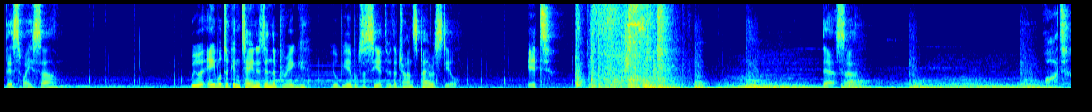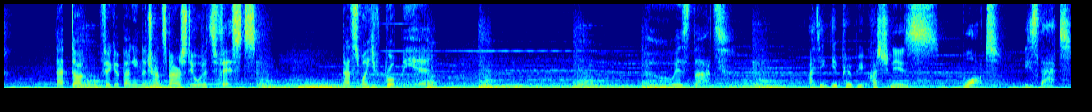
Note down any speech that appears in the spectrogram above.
This way, sir. We were able to contain it in the brig. You'll be able to see it through the transparisteel. It? There, sir. What? That dark figure banging the transparisteel with its fists? That's why you've brought me here? Who is that? I think the appropriate question is what is that?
